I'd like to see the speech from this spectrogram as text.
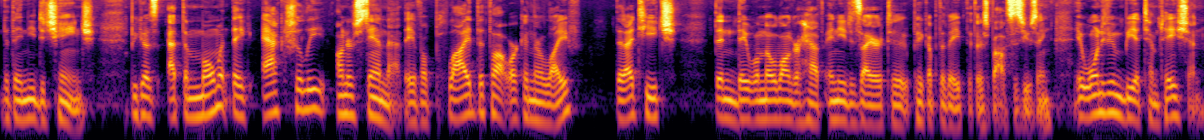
that they need to change because at the moment they actually understand that they've applied the thought work in their life that I teach, then they will no longer have any desire to pick up the vape that their spouse is using. It won't even be a temptation.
